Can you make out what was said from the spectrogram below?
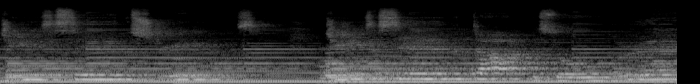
Jesus in the streets, Jesus in the darkness over it.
